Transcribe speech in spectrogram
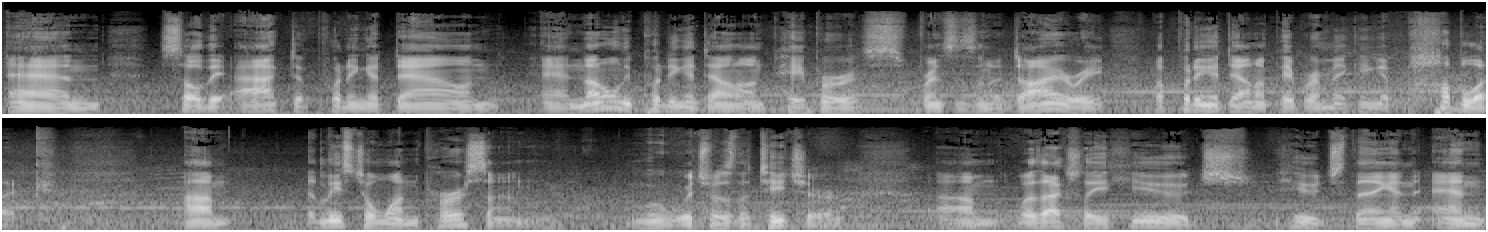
And so the act of putting it down, and not only putting it down on paper, for instance, in a diary, but putting it down on paper and making it public, um, at least to one person, which was the teacher, um, was actually a huge, huge thing. And, and,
